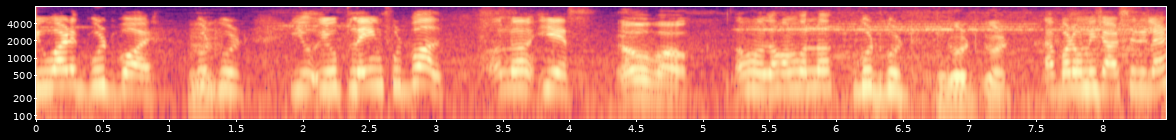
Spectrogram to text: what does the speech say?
you are a good boy good good you you playing football বলল ইয়েস ও বাও তখন বলল গুড গুড গুড গুড তারপর উনি জার্সি দিলেন।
